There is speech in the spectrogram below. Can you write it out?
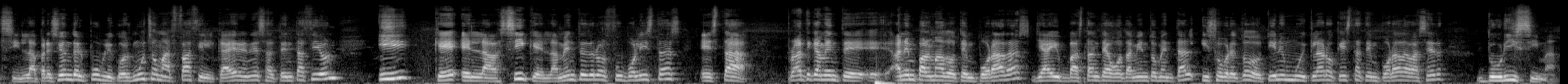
sin la presión del público es mucho más fácil caer en esa tentación y que en la psique, en la mente de los futbolistas está prácticamente eh, han empalmado temporadas, ya hay bastante agotamiento mental y sobre todo tienen muy claro que esta temporada va a ser durísima,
